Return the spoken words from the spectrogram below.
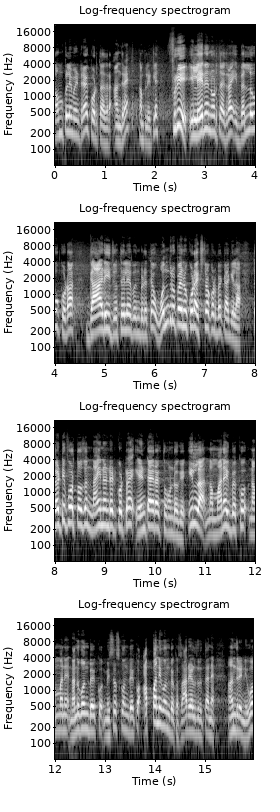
ಕಾಂಪ್ಲಿಮೆಂಟರಿ ಆಗಿ ಕೊಡ್ತಾ ಇದ್ದಾರೆ ಅಂದರೆ ಕಂಪ್ಲೀಟ್ಲಿ ಫ್ರೀ ಇಲ್ಲಿ ಏನೇ ನೋಡ್ತಾ ಇದ್ರೆ? ಇವೆಲ್ಲವೂ ಕೂಡ ಗಾಡಿ ಜೊತೆಲೇ ಬಂದ್ಬಿಡುತ್ತೆ. ಒಂದು ರೂಪಾಯಿನೂ ಕೂಡ ಎಕ್ಸ್ಟ್ರಾ ಕೊಡಬೇಕಾಗಿಲ್ಲ. Thirty four thousand nine hundred ಕೊಟ್ಟರೆ ಎಂಟೈರಾಗಿ ತೊಗೊಂಡೋಗಿ. ಇಲ್ಲ ನಮ್ಮ ಮನೆಗೆ ಬೇಕು ನಮ್ಮ ಮನೆ ನನಗೊಂದು ಬೇಕು, ಮಿಸ್ಸಸ್ಗೊಂದು ಬೇಕು, ಅಪ್ಪನಿಗೊಂದು ಬೇಕು. ಸಾರ್ ಹೇಳಿದ್ರು ತಾನೆ. ಅಂದರೆ ನೀವು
